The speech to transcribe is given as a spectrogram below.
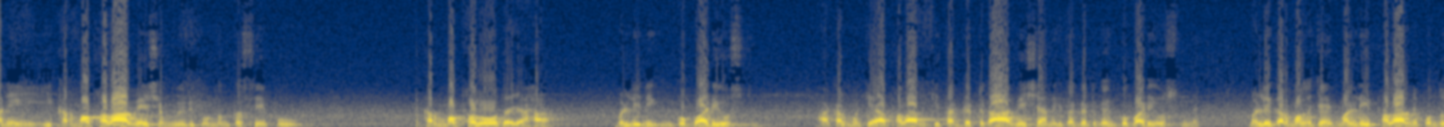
అని ఈ కర్మఫలావేశం వీడికి ఉన్నంతసేపు కర్మఫలోదయ మళ్ళీ నీకు ఇంకో బాడీ వస్తుంది ఆ కర్మకి ఆ ఫలానికి తగ్గట్టుగా ఆవేశానికి తగ్గట్టుగా ఇంకో బాడీ వస్తుంది మళ్ళీ కర్మలను చేయి మళ్ళీ ఫలాల్ని పొందు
